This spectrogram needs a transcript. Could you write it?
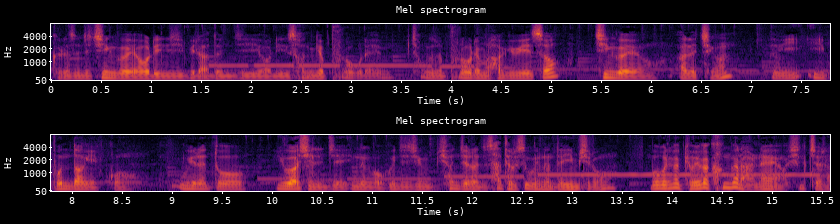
그래서 이제 지은 거예요. 어린이집이라든지 어린 선교 프로그램, 청소년 프로그램을 하기 위해서 지은 거예요. 아래층은 이, 이 본당이 있고 위에는 또 유아실 이제 있는 거고 이제 지금 현재는 사택을 쓰고 있는데 임시로 뭐 그러니까 교회가 큰 건 아니에요 실제로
